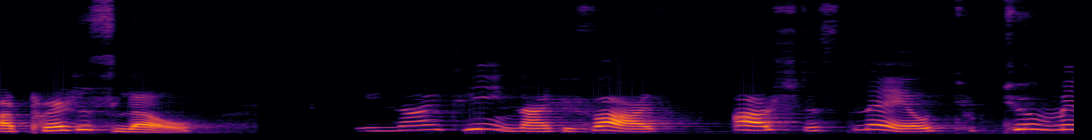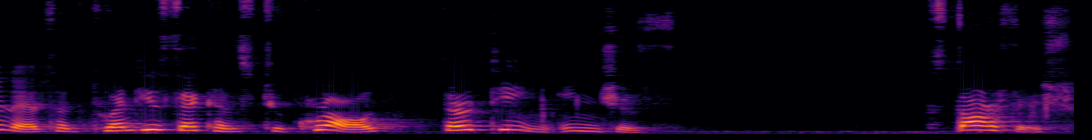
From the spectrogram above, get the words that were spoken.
are pretty slow. In 1995, Arch the snail took 2 minutes and 20 seconds to crawl 13 inches. Starfish.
